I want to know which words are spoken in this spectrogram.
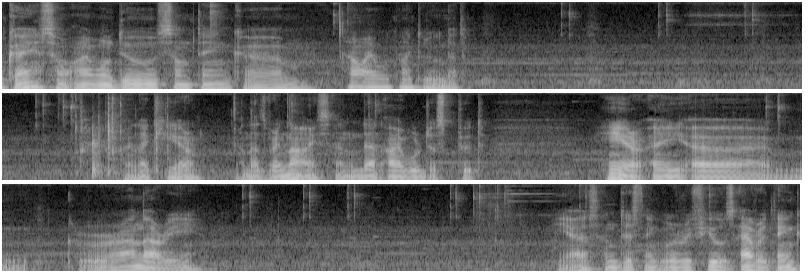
okay, so I will do something. Um, how I would like to do that? I like here, and that's very nice. And then I will just put here a uh, granary. Yes, and this thing will refuse everything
